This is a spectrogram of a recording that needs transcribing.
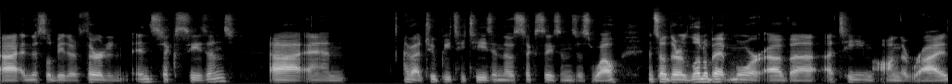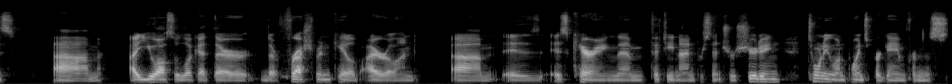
uh, and this will be their third in, in six seasons. Uh, and I've had two PTTs in those six seasons as well. And so they're a little bit more of a, a team on the rise. Um, uh, you also look at their their freshman Caleb Ireland um, is is carrying them 59% true shooting, 21 points per game from the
